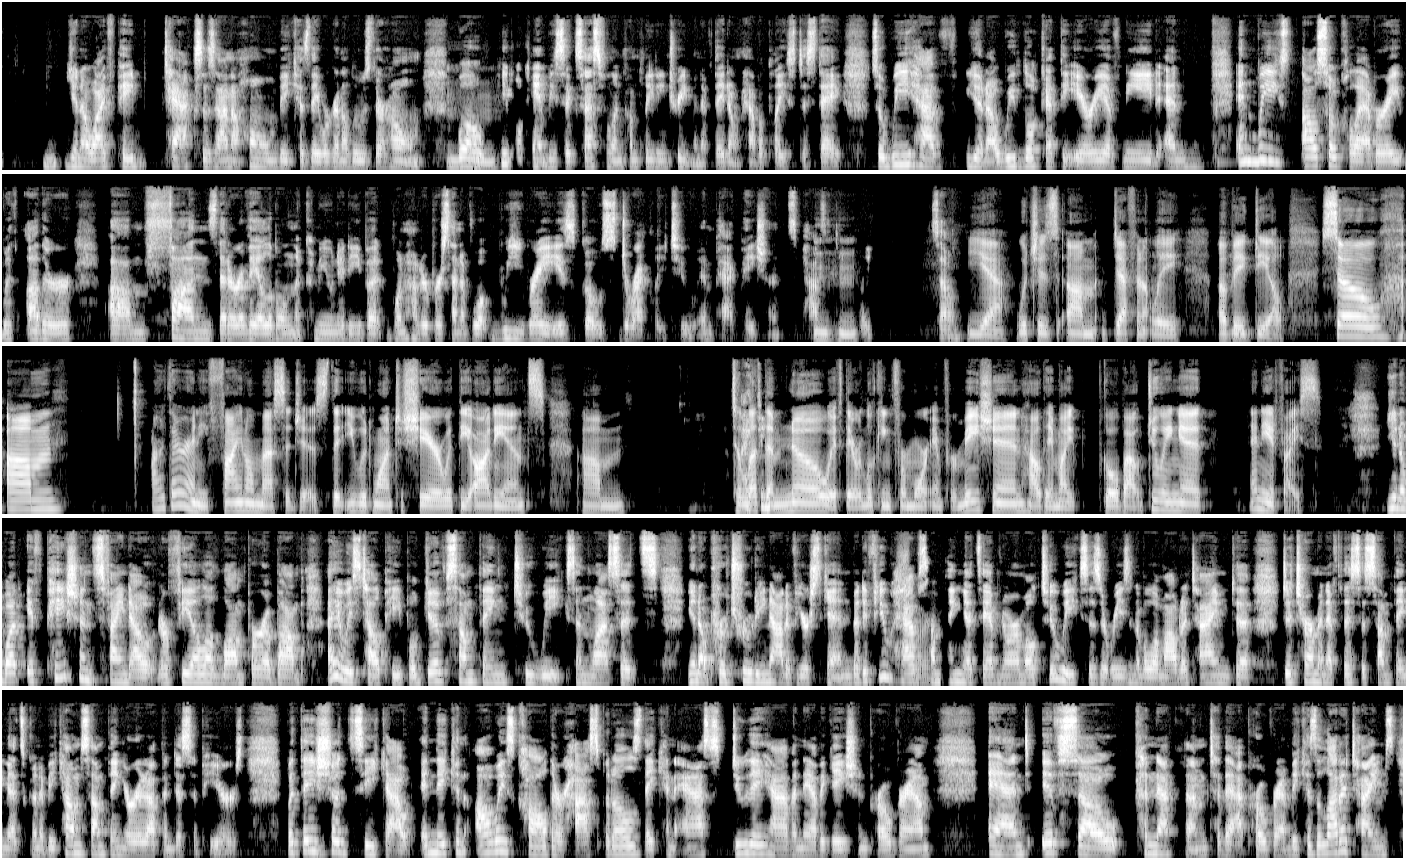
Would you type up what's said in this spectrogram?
you know, I've paid taxes on a home because they were going to lose their home. Mm-hmm. Well, people can't be successful in completing treatment if they don't have a place to stay. So we have, you know, we look at the area of need and and we also collaborate with other um, funds that are available in the community. But 100% of what we raise goes directly to impact patients positively. Mm-hmm. So, yeah, which is um, definitely a big deal. So, um, are there any final messages that you would want to share with the audience um, to let think, them know if they're looking for more information, how they might go about doing it? Any advice? You know what, if patients find out or feel a lump or a bump, I always tell people give something two weeks unless it's, you know, protruding out of your skin. But if you have sure. something that's abnormal, two weeks is a reasonable amount of time to determine if this is something that's going to become something or it up and disappears. But they mm-hmm. should seek out and they can always call their hospitals. They can ask, do they have a navigation program? And if so, connect them to that program because a lot of times,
